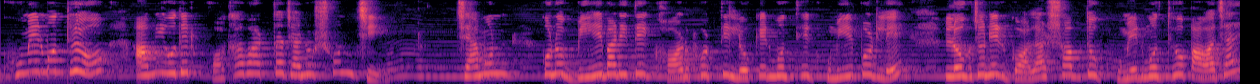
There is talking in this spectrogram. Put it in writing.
ঘুমের মধ্যেও আমি ওদের কথাবার্তা যেন শুনছি। যেমন কোনো বিয়ে বাড়িতে ঘর ভর্তি লোকের মধ্যে ঘুমিয়ে পড়লে লোকজনের গলার শব্দ ঘুমের মধ্যেও পাওয়া যায়?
